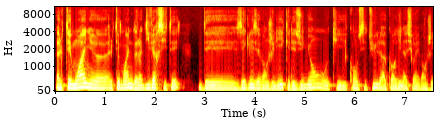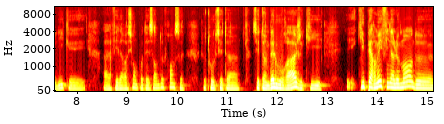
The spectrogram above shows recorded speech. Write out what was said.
elle, témoigne, elle témoigne de la diversité des églises évangéliques et des unions qui constituent la coordination évangélique et à la Fédération protestante de France. Je trouve que c'est un, c'est un bel ouvrage qui, qui permet finalement de,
